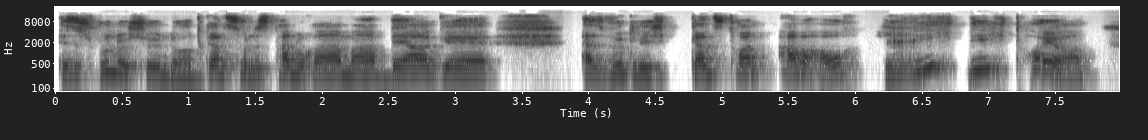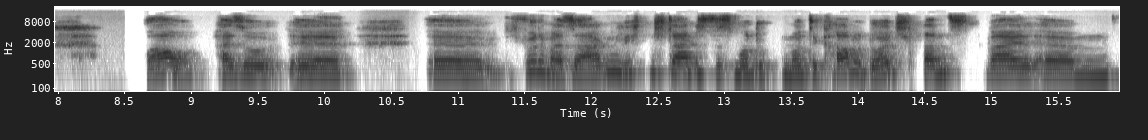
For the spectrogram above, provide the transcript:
es ist wunderschön dort, ganz tolles Panorama, Berge, also wirklich ganz toll, aber auch richtig teuer. Wow, also äh, äh, ich würde mal sagen, Liechtenstein ist das Monte, Monte Carlo Deutschlands, weil ähm,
